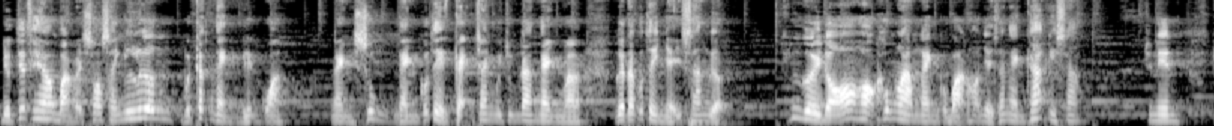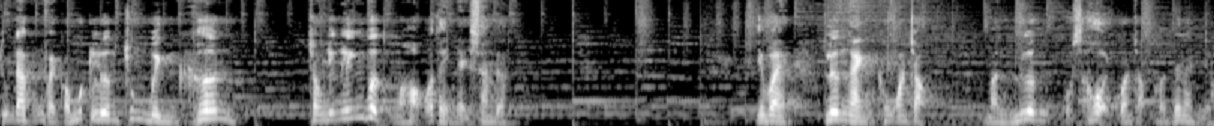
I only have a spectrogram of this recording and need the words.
Điều tiếp theo, bạn phải so sánh lương với các ngành liên quan. Ngành sung ngành có thể cạnh tranh với chúng ta, ngành mà người ta có thể nhảy sang được. Những người đó họ không làm ngành của bạn, họ nhảy sang ngành khác thì sao? Cho nên chúng ta cũng phải có mức lương trung bình hơn trong những lĩnh vực mà họ có thể nhảy sang được như vậy lương ngành không quan trọng mà lương của xã hội quan trọng hơn rất là nhiều.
